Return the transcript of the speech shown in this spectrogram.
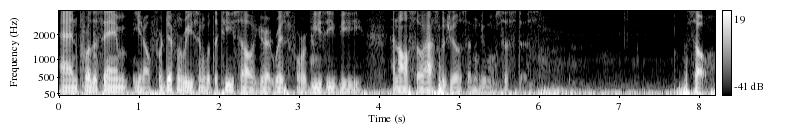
And for the same, you know, for different reason with the T cell, you're at risk for VZV and also aspergillus and pneumocystis. So,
